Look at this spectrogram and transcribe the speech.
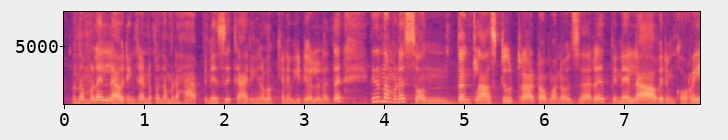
അപ്പോൾ നമ്മളെല്ലാവരെയും കണ്ടപ്പോൾ നമ്മുടെ ഹാപ്പിനെസ് കാര്യങ്ങളൊക്കെയാണ് വീഡിയോയിലുള്ളത്. ഇത് നമ്മുടെ സ്വന്തം ക്ലാസ് ട്യൂട്ടറാട്ടോ മനോജ് സാറ് പിന്നെ എല്ലാവരും കുറേ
